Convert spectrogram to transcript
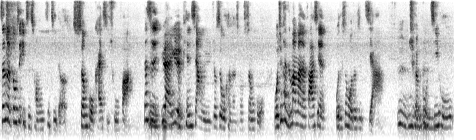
真的都是一直从自己的生活开始出发，但是越来越偏向于就是我可能从生活，我就开始慢慢的发现我的生活都是家，嗯，全部几乎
